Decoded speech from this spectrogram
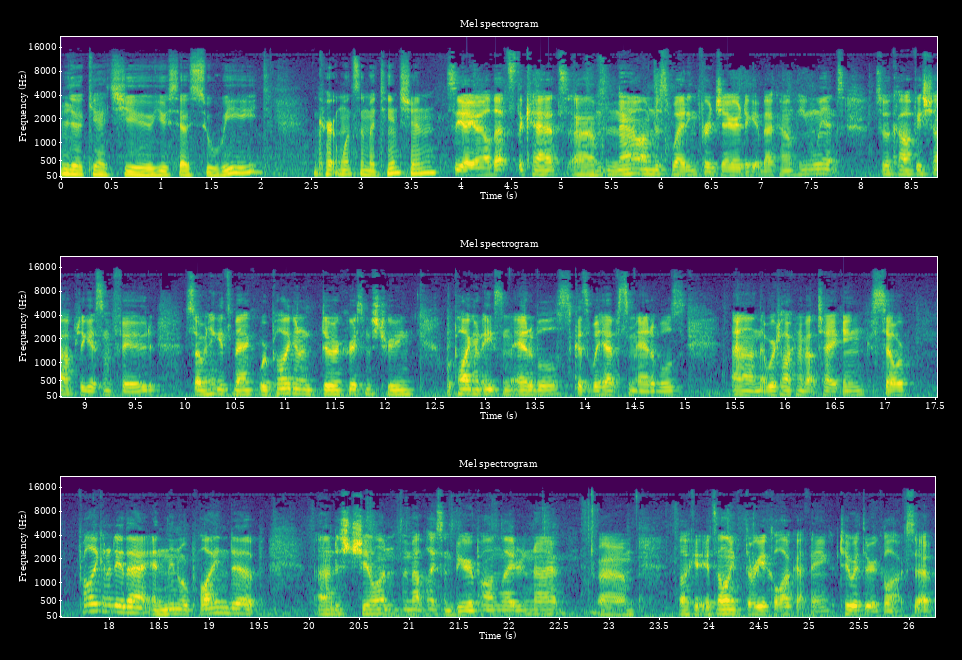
Look at you, you're so sweet. And Kurt wants some attention. So yeah, y'all, that's the cats. Um, now I'm just waiting for Jared to get back home. He went to a coffee shop to get some food. So when he gets back, we're probably gonna do a Christmas tree. We're probably gonna eat some edibles because we have some edibles um, that we're talking about taking. So we're probably gonna do that and then we'll probably end up uh, just chilling. We might play some beer pong later tonight. Um, like it's only three o'clock, I think, two or three o'clock. So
